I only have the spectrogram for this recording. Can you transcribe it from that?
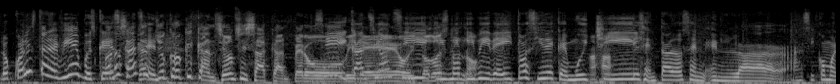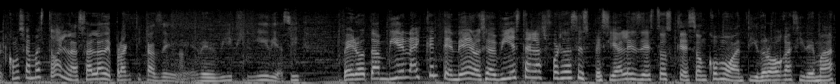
lo cual estará bien, pues que descansen. yo creo que canción sí sacan, pero Sí, video canción sí, y todo esto vi- no. videíto así de que muy Ajá. chill, sentados en, en la, así como, el, ¿cómo se llama esto? En la sala de prácticas de, de Beat Hit y así. Pero también hay que entender, o sea, Vi está en las fuerzas especiales de estos que son como antidrogas y demás.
